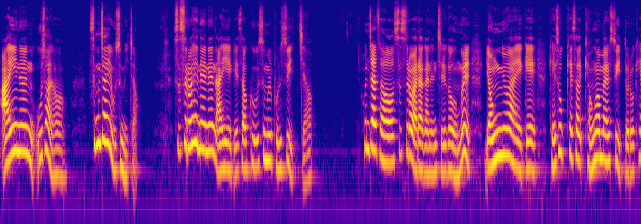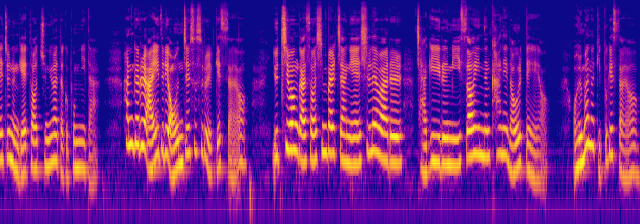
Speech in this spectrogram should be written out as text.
아이는 웃어요. 승자의 웃음이죠. 스스로 해내는 아이에게서 그 웃음을 볼 수 있죠. 혼자서 스스로 알아가는 즐거움을 영유아에게 계속해서 경험할 수 있도록 해주는 게 더 중요하다고 봅니다. 한글을 아이들이 언제 스스로 읽겠어요? 유치원 가서 신발장에 실내화를 자기 이름이 써 있는 칸에 넣을 때예요. 얼마나 기쁘겠어요.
